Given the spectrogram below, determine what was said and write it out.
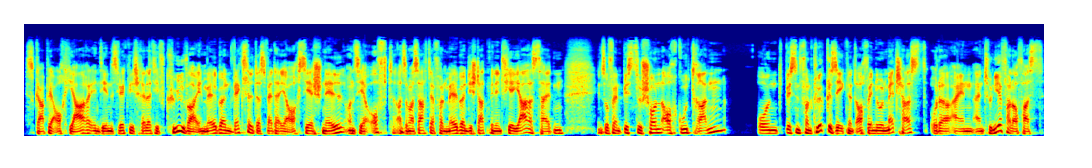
es gab ja auch Jahre, in denen es wirklich relativ kühl war. In Melbourne wechselt das Wetter ja auch sehr schnell und sehr oft. Also man sagt ja von Melbourne die Stadt mit den vier Jahreszeiten. Insofern bist du schon auch gut dran und bisschen von Glück gesegnet, auch wenn du ein Match hast oder ein, ein Turnierverlauf hast,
